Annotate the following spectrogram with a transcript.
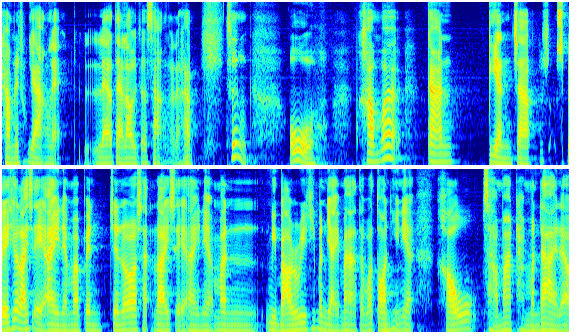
ทำได้ทุกอย่างแหละ แล้วแต่เราจะสั่งนะครับ ซึ่ง โอ้คำว่าการ ปลี่ยนจาก specialized AI เนี่ยมาเป็น generalized AI เนี่ยมันมี boundary ที่มันใหญ่มาก แต่ว่าตอนนี้เนี่ยเขาสามารถทำมันได้แล้ว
